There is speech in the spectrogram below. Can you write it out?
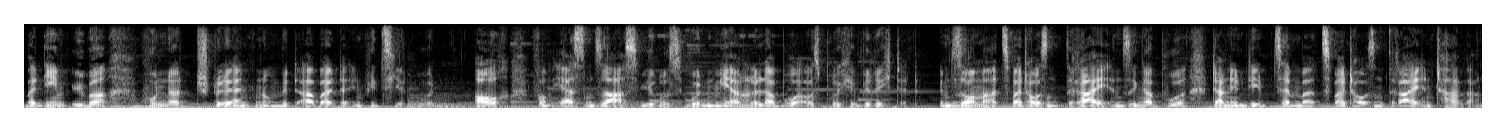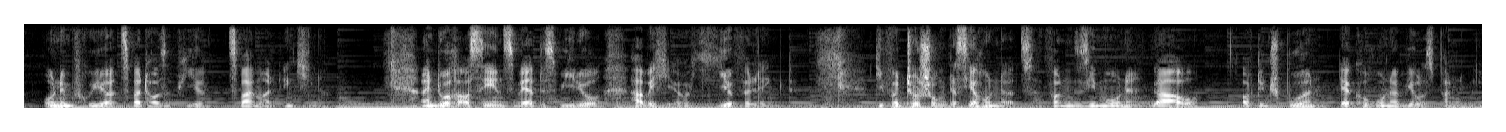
bei dem über 100 Studenten und Mitarbeiter infiziert wurden. Auch vom ersten SARS-Virus wurden mehrere Laborausbrüche berichtet. Im Sommer 2003 in Singapur, dann im Dezember 2003 in Taiwan und im Frühjahr 2004 zweimal in China. Ein durchaus sehenswertes Video habe ich euch hier verlinkt. Die Vertuschung des Jahrhunderts von Simone Gao auf den Spuren der Coronavirus-Pandemie.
